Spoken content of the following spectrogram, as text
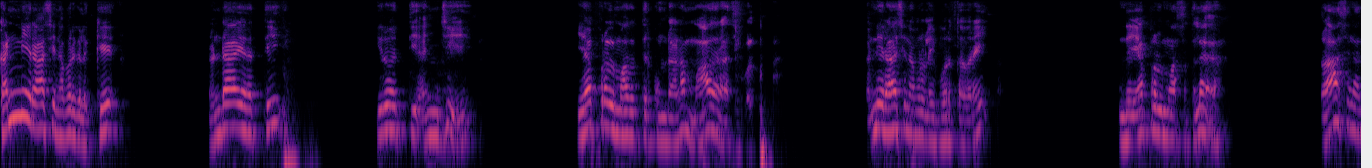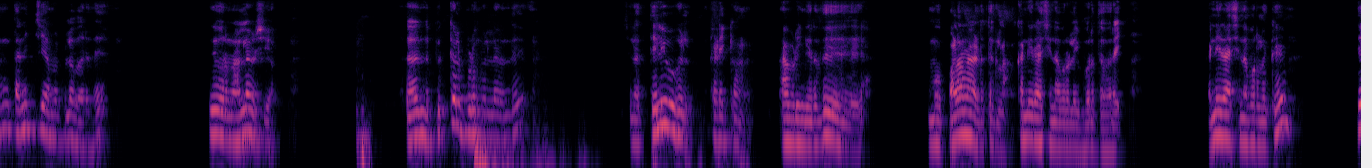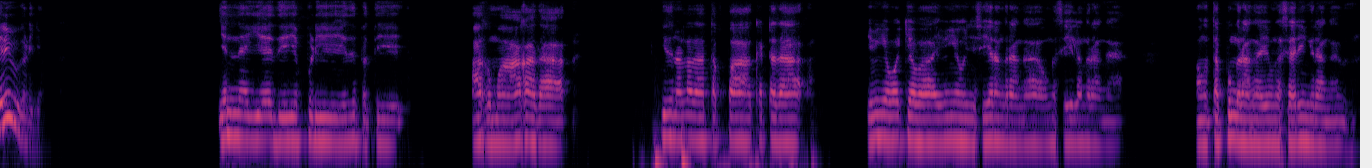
கன்னி ராசி நபர்களுக்கு ரெண்டாயிரத்தி இருபத்தி அஞ்சு ஏப்ரல் மாதத்திற்கு உண்டான மாத ராசிகள். கன்னி ராசி நபர்களை பொறுத்தவரை இந்த ஏப்ரல் மாதத்தில் ராசிநாதன் தனிச்சு அமைப்பில் வருது. இது ஒரு நல்ல விஷயம். அதாவது இந்த பிக்கல் புடுங்கல்லிருந்து சில தெளிவுகள் கிடைக்கும் அப்படிங்கிறது நம்ம பலனாக எடுத்துக்கலாம். கன்னிராசி நபர்களை பொறுத்தவரை. கன்னிராசி நபர்களுக்கு தெளிவு கிடைக்கும். என்ன ஏது எப்படி எது பற்றி ஆகுமா ஆகாதா? இது நல்லதா தப்பா கெட்டதா? இவங்க ஓகேவா? இவங்க கொஞ்சம் செய்கிறங்கிறாங்க அவங்க செய்யலைங்கிறாங்க. அவங்க தப்புங்கிறாங்க இவங்க சரிங்கிறாங்க.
